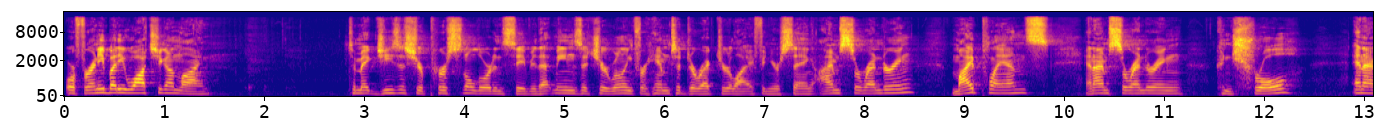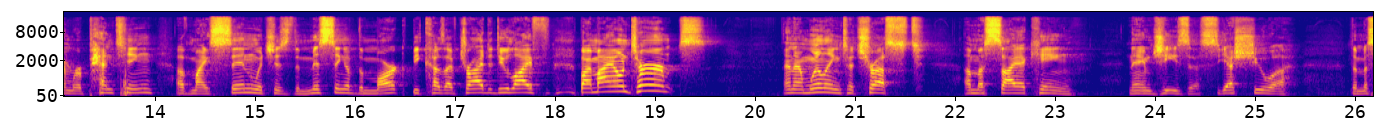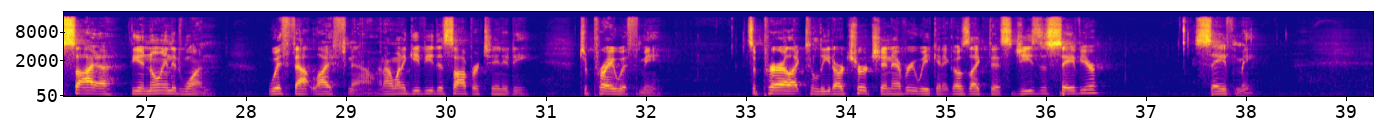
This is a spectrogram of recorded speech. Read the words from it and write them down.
or for anybody watching online, to make Jesus your personal Lord and Savior. That means that you're willing for Him to direct your life, and you're saying, I'm surrendering my plans, and I'm surrendering control, and I'm repenting of my sin, which is the missing of the mark because I've tried to do life by my own terms. And I'm willing to trust a Messiah King named Jesus, Yeshua, the Messiah, the anointed one, with that life now. And I want to give you this opportunity to pray with me. It's a prayer I like to lead our church in every week, and it goes like this Jesus, Savior, save me.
